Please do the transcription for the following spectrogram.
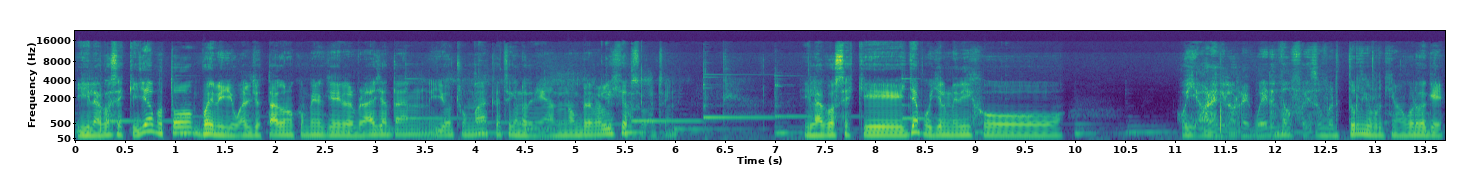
Y la cosa es que ya, pues todo, bueno, igual yo estaba con unos compañeros que era el Brian y otros más, ¿cachai? Que no tenían nombre religioso, ¿cachai? Y la cosa es que ya, pues él me dijo, oye, ahora que lo recuerdo, fue súper turbio porque me acuerdo que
